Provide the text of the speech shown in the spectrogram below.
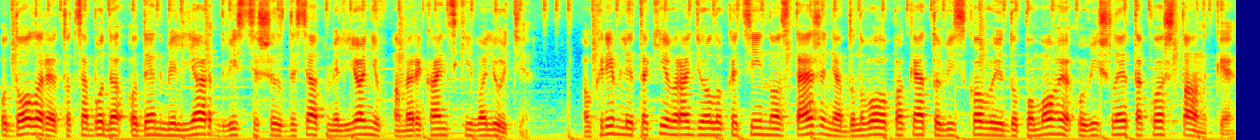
у долари, то це буде 1 мільярд 260 мільйонів американській валюті. Окрім літаків радіолокаційного стеження, до нового пакету військової допомоги увійшли також танки,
